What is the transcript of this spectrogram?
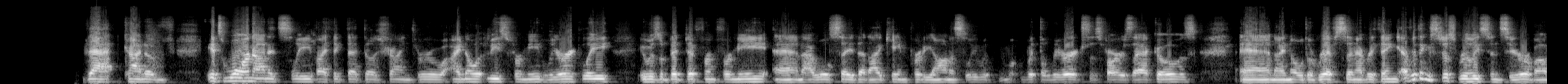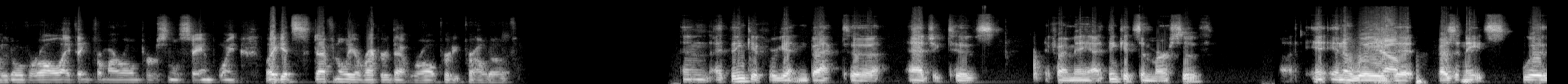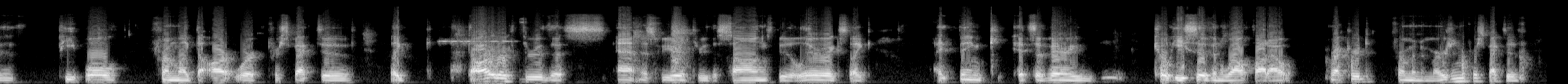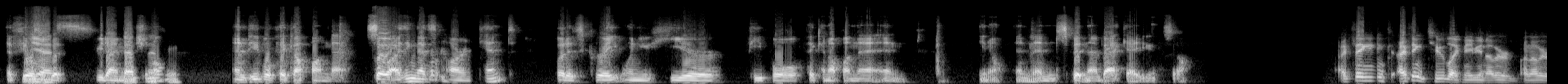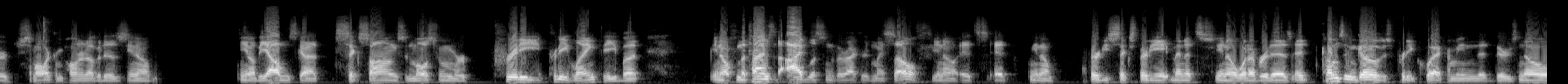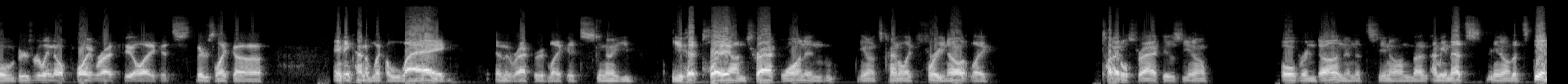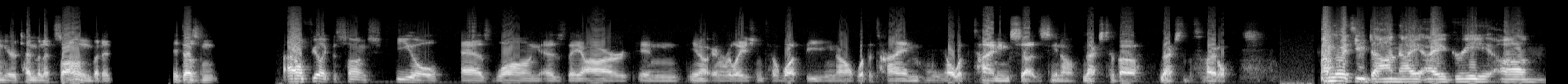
that kind of it's worn on its sleeve. I think that does shine through. I know at least for me lyrically, it was a bit different for me, and I will say that I came pretty honestly with with the lyrics as far as that goes. And I know the riffs and everything. Everything's just really sincere about it overall. I think from our own personal standpoint, like it's definitely a record that we're all pretty proud of. And I think if we're getting back to adjectives, if I may, I think it's immersive in, in a way yeah. that resonates with people from like the artwork perspective. Like the artwork through this atmosphere through the songs through the lyrics like i think it's a very cohesive and well thought out record from an immersion perspective. It feels yes, a bit three-dimensional. Definitely. and people pick up on that. So i think that's our intent but it's great when you hear people picking up on that and you know, and then spitting that back at you. So I think I think too, like maybe another another smaller component of it is, you know, you know, the album's got six songs and most of them are pretty pretty lengthy, but you know, from the times that I've listened to the record myself, you know, it's it you know, 36 38 minutes, you know, whatever it is. It comes and goes pretty quick. I mean, there's no there's really no point where I feel like it's there's like a any kind of like a lag in the record like it's, you know, you you hit play on track 1 and you know, it's kind of like before you know it, like title track is, you know, over and done. And it's, you know, and I mean, that's, you know, that's damn near a 10 minute song, but it, it doesn't, I don't feel like the songs feel as long as they are in you know in relation to what the you know what the time you know what the timing says you know next to the next to the title. I'm with you, Don. I, I agree. Um,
